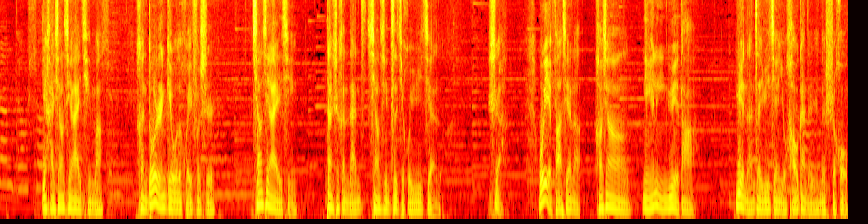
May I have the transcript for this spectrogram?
“你还相信爱情吗？”很多人给我的回复是：相信爱情，但是很难相信自己会遇见了。是啊，我也发现了，好像年龄越大，越难在遇见有好感的人的时候，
